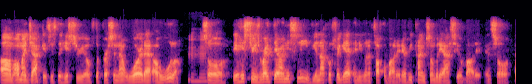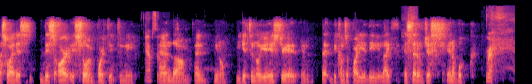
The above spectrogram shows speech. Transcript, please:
um, all my jackets is the history of the person that wore that ahu'ula. Mhm. So the history is right there on your sleeve. You're not gonna forget, and you're gonna talk about it every time somebody asks you about it. And so that's why this this art is so important to me. Absolutely. And um and you know you get to know your history, and that becomes a part of your daily life instead of just in a book. Right.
